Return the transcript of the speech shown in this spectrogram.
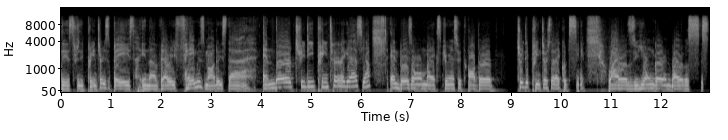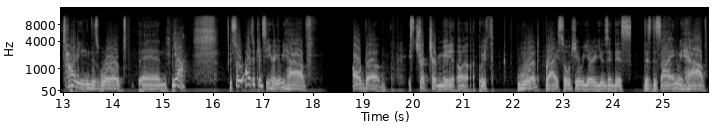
this 3d printer. Is based in a very famous model. It's the ender 3d printer i guess yeah. And based on my experience with other 3d printers that i could see while i was younger and while i was starting in this world. And yeah. So as you can see here we have all the structure made uh, with wood right? So here we are using this this design. We have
